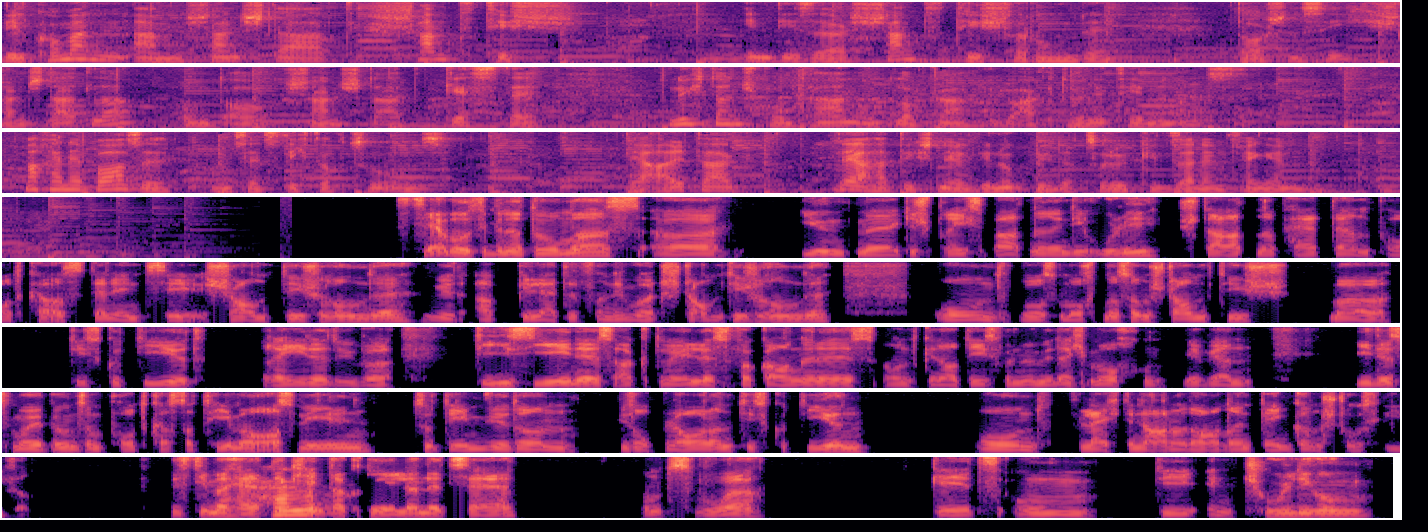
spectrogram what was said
Willkommen am Schandstaat Schandtisch. In dieser Schandtischrunde tauschen sich Schandstaatler und auch Schandstaat-Gäste nüchtern, spontan und locker über aktuelle Themen aus. Mach eine Pause und setz dich doch zu uns. Der Alltag, der hat dich schnell genug wieder zurück in seinen Fängen. Servus, ich bin der Thomas. Meine Gesprächspartnerin, die Uli, starten ab heute einen Podcast, der nennt sich Stammtischrunde, wird abgeleitet von dem Wort Stammtischrunde. Und was macht man so am Stammtisch? Man diskutiert, redet über dies, jenes, Aktuelles, Vergangenes und genau das wollen wir mit euch machen. Wir werden jedes Mal bei unserem Podcast ein Thema auswählen, zu dem wir dann ein bisschen plaudern, diskutieren und vielleicht den einen oder anderen Denkanstoß liefern. Das Thema heute Hallo. könnte aktueller nicht sein. Und zwar geht es um die Entschuldigung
